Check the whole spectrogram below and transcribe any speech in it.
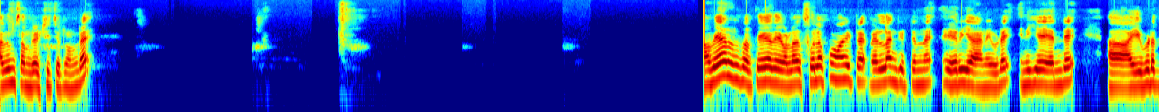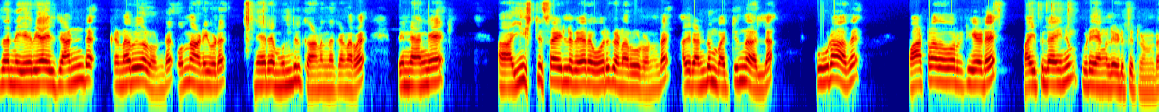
അതും സംരക്ഷിച്ചിട്ടുണ്ട്. വേറൊരു പ്രത്യേകതയുള്ളത് സുലഭമായിട്ട് വെള്ളം കിട്ടുന്ന ഏരിയ ആണ് ഇവിടെ. എനിക്ക് എന്റെ ഇവിടെ തന്നെ ഏരിയയിൽ രണ്ട് കിണറുകളുണ്ട്. ഒന്നാണ് ഇവിടെ നേരെ മുൻപിൽ കാണുന്ന കിണർ പിന്നെ അങ്ങേ ഈസ്റ്റ് സൈഡിൽ വേറെ ഒരു കിണർ കൂടെ ഉണ്ട്. അത് രണ്ടും പറ്റുന്നതല്ല. കൂടാതെ വാട്ടർ അതോറിറ്റിയുടെ പൈപ്പ് ലൈനും ഇവിടെ ഞങ്ങൾ എടുത്തിട്ടുണ്ട്.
